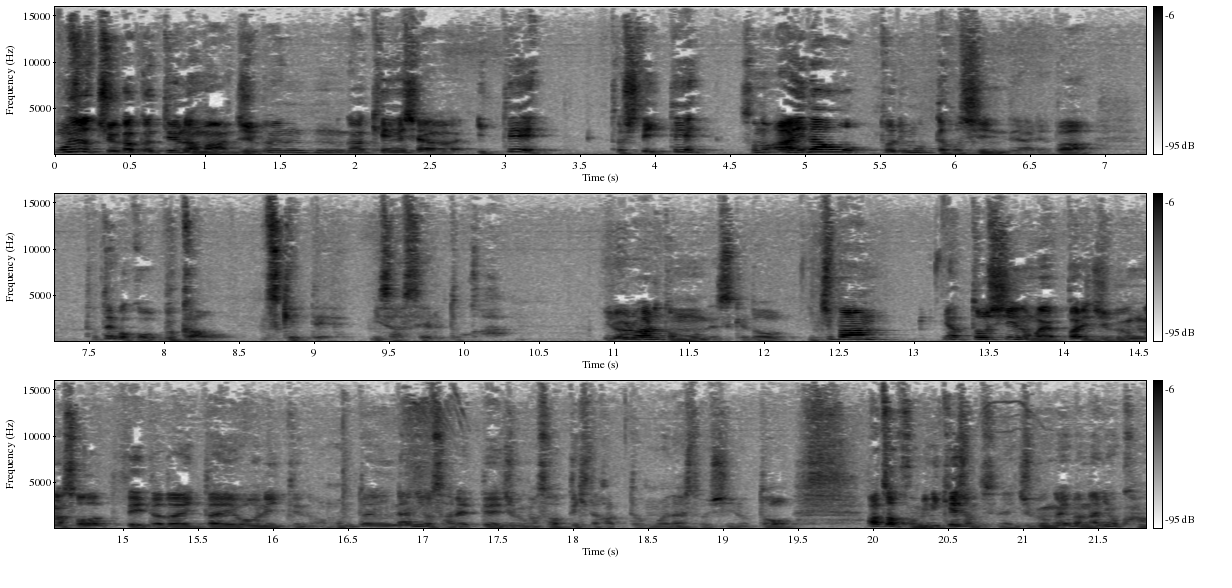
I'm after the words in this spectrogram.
もう一つ中核っていうのはまあ自分が経営者がいてとしていてその間を取り持ってほしいんであれば例えばこう部下をつけて見させるとかいろいろあると思うんですけど一番やってほしいのがやっぱり自分が育てていただいたようにっていうのは本当に何をされて自分が育ってきたかって思い出してほしいのとあとはコミュニケーションですね。自分が今何を考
